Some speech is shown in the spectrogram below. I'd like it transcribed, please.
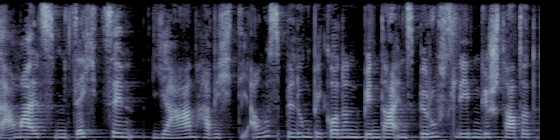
damals mit 16 Jahren, habe ich die Ausbildung begonnen, bin da ins Berufsleben gestartet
